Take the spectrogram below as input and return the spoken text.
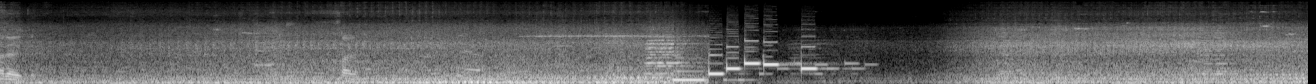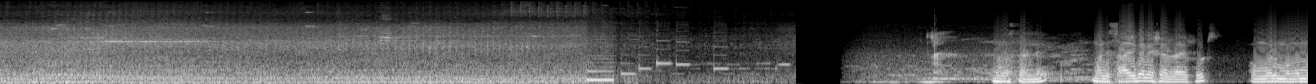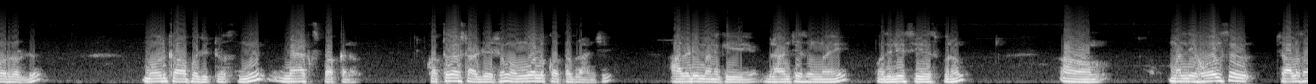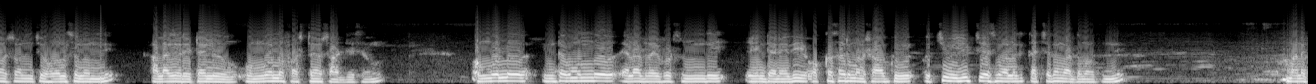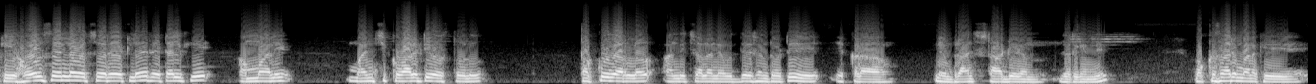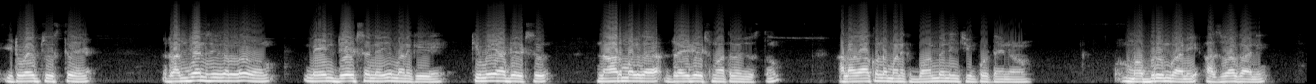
సరే అయితే. సరే. నమస్తే అండి. మన Sai Ganeshwara dry fruits Ongole Mangamuru road. మోర్కి opposite వస్తుంది మ్యాక్స్ పక్కన. కొత్తగా స్టార్ట్ చేసాం. ఒంగోలు కొత్త బ్రాంచ్ ఆల్రెడీ మనకి బ్రాంచెస్ ఉన్నాయి. వదిలి సిఎస్పురం. మనది హోల్సేల్ చాలా సంవత్సరాల నుంచి హోల్సేల్ ఉంది. అలాగే రిటైల్ ఒంగోలులో ఫస్ట్ టైం స్టార్ట్ చేసాము. ఒంగోలు ఇంతకుముందు ఎలా డ్రై ఫ్రూట్స్ ఉంది ఏంటి అనేది ఒక్కసారి మన షాప్కి వచ్చి విజిట్ చేసిన వాళ్ళకి ఖచ్చితంగా అర్థమవుతుంది. మనకి హోల్సేల్లో వచ్చే రేట్లే రిటైల్కి అమ్మాలి. మంచి క్వాలిటీ వస్తువులు తక్కువ ధరలో అందించాలనే ఉద్దేశంతో ఇక్కడ మేము బ్రాంచ్ స్టార్ట్ చేయడం జరిగింది. ఒక్కసారి మనకి ఇటువైపు చూస్తే రంజాన్ సీజన్లో మెయిన్ డేట్స్ అనేవి మనకి కిమియా డేట్స్ నార్మల్గా డ్రై డేట్స్ మాత్రమే చూస్తాం. అలా కాకుండా మనకి బాంబే నుంచి ఇంపోర్ట్ అయిన మబ్రూమ్ కానీ అజ్వా కానీ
